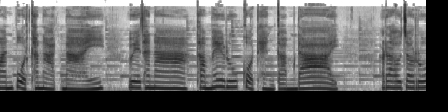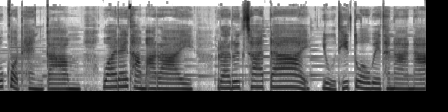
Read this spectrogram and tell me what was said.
มันปวดขนาดไหน เวทนาทำให้รู้กฎแห่งกรรมได้ เราจะรู้กฎแห่งกรรม ว่าได้ทำอะไร ระลึกชาติได้อยู่ที่ตัวเวทนานะ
